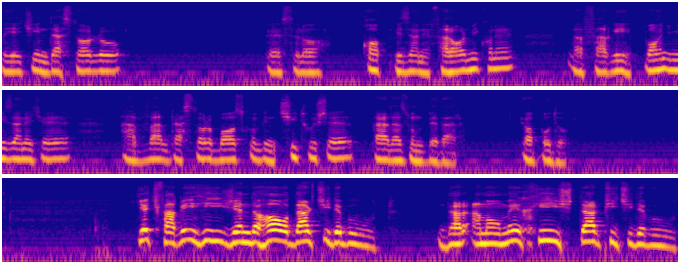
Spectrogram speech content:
و یکی این دستار رو به اصطلاح قاب می‌زنه فرار می‌کنه و فقیه بانگ می‌زنه که اول دستار رو باز کن ببین چی توشه بعد از اون ببر یا بدو. یک فقیهی جنده ها در چیده بود در امامه خیش در پیچیده بود.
